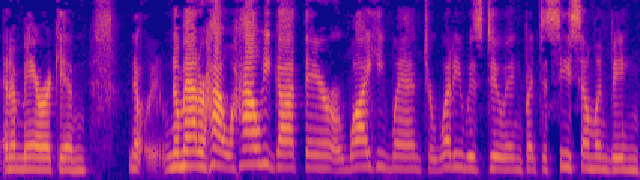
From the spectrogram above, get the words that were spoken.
an American, no, no matter how how he got there or why he went or what he was doing, but to see someone being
